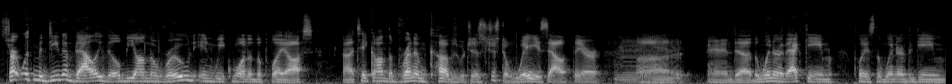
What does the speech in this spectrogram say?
Start with Medina Valley. They'll be on the road in week one of the playoffs. Uh, take on the Brenham Cubs, which is just a ways out there. Mm. and the winner of that game plays the winner of the game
